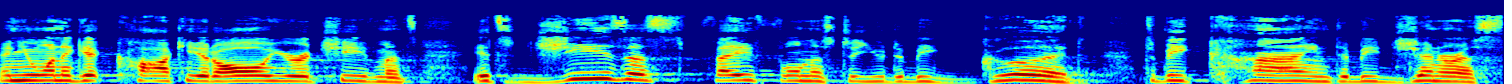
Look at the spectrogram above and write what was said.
and you want to get cocky at all your achievements. It's Jesus' faithfulness to you to be good, to be kind, to be generous,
